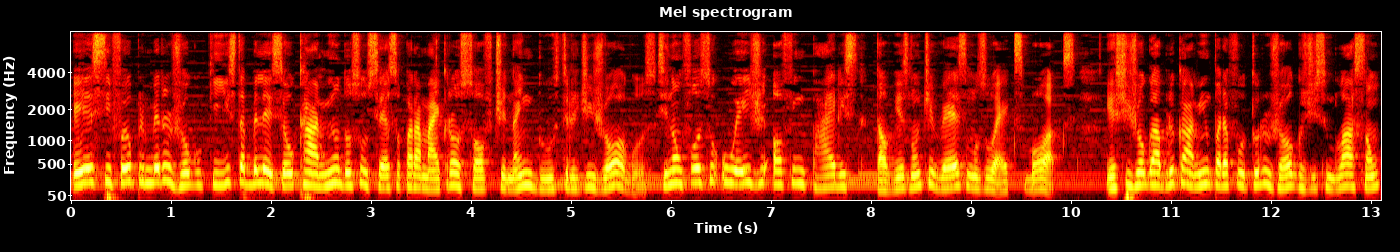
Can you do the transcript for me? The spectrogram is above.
Esse foi o primeiro jogo que estabeleceu o caminho do sucesso para a Microsoft na indústria de jogos. Se não fosse o Age of Empires, talvez não tivéssemos o Xbox. Este jogo abriu caminho para futuros jogos de simulação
